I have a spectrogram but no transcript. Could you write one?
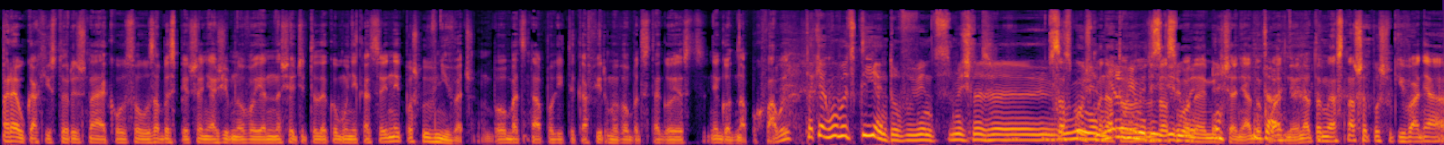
perełka historyczna, jaką są zabezpieczenia zimnowojenne sieci telekomunikacyjnej, poszły w niwecz, bo obecna polityka firmy wobec tego jest niegodna pochwały. Tak jak wobec klientów, więc myślę, że Zasłużmy nie na to zasłonę firmy. milczenia, Tak. dokładnie. Natomiast nasze poszukiwania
